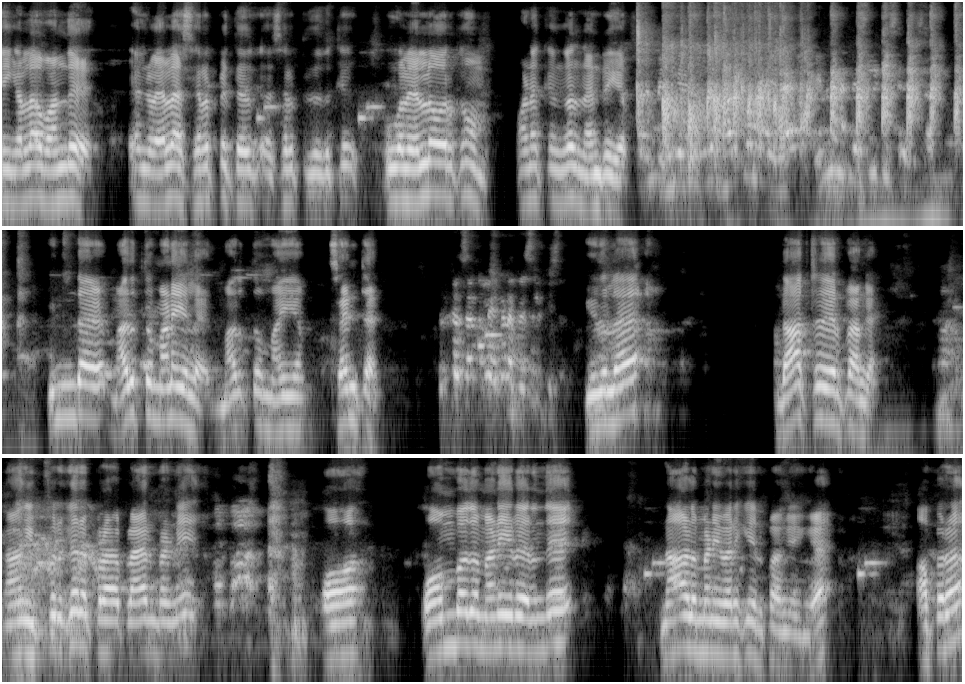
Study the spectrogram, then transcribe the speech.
நீங்கள்லாம் வந்து எங்களை எல்லாம் சிறப்பித்தது சிறப்பித்ததுக்கு உங்கள் எல்லோருக்கும் வணக்கங்கள் நன்றிகள் இந்த மருத்துவமனையில் மருத்துவ மையம் சென்டர் இதில் டாக்டர் இருப்பாங்க. நாங்கள் இப்போ இருக்கிற பிளான் பண்ணி ஓ ஒன்பது மணியிலிருந்து நாலு மணி வரைக்கும் இருப்பாங்க இங்கே. அப்புறம்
